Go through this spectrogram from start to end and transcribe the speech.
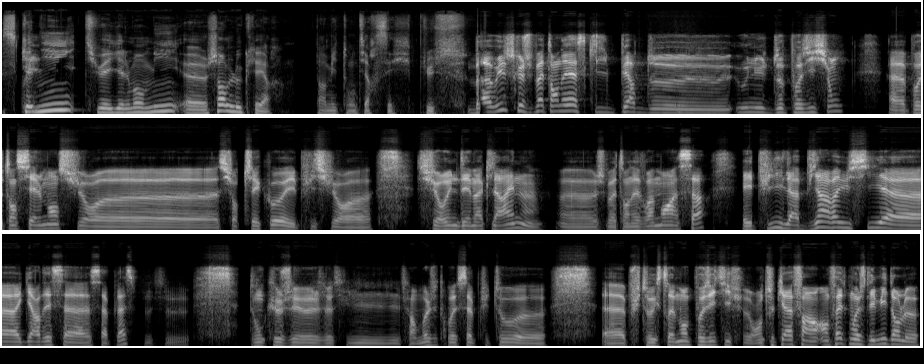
Scani, tu as également mis euh, Charles Leclerc parmi ton tiers C. Plus. Bah oui, parce que je m'attendais à ce qu'il perde de une ou deux positions euh, potentiellement sur euh, sur Checo et puis sur euh, sur une des McLaren. Euh, je m'attendais vraiment à ça. Et puis il a bien réussi à garder sa, sa place. Donc je, je suis, enfin moi j'ai trouvé ça plutôt plutôt extrêmement positif. En tout cas, enfin en fait moi je l'ai mis dans le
